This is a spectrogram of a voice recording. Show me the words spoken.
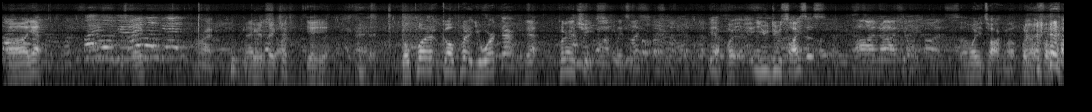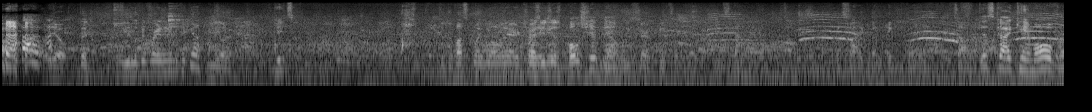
Uh, yeah. Bye, Logan. Bye, Logan. All right. Can I get a picture? Yeah, yeah. Go put it. Go put it. You work there? Yeah. Put it in cheese. Want a plate slice? Yeah. Put, you do slices? Uh, no, actually only pies. So what are you talking about? Put it in a full pie. Yo, Good. Are you looking for anything in particular? Let the order. Pizza. Did the busboy go over there and try Was to he just bullshit me? No, we serve pizza. It's not. It's like an eggplant. It's on. This guy came over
